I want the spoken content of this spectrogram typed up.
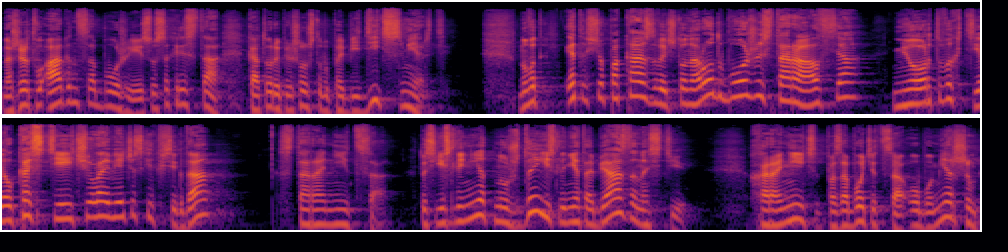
на жертву Агнца Божия, Иисуса Христа, который пришел, чтобы победить смерть. Но вот это все показывает, что народ Божий старался мертвых тел, костей человеческих всегда сторониться. То есть, если нет нужды, если нет обязанности хоронить, позаботиться об умершем,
